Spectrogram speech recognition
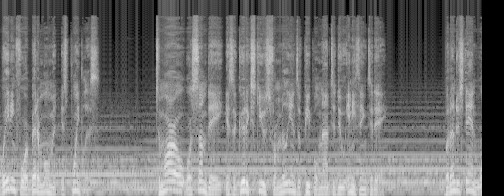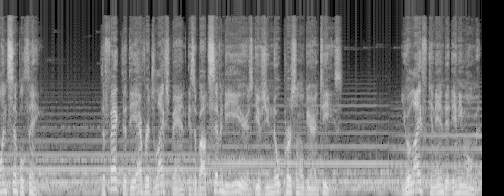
Waiting for a better moment is pointless. Tomorrow or someday is a good excuse for millions of people not to do anything today. But understand one simple thing. The fact that the average lifespan is about 70 years gives you no personal guarantees. Your life can end at any moment.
